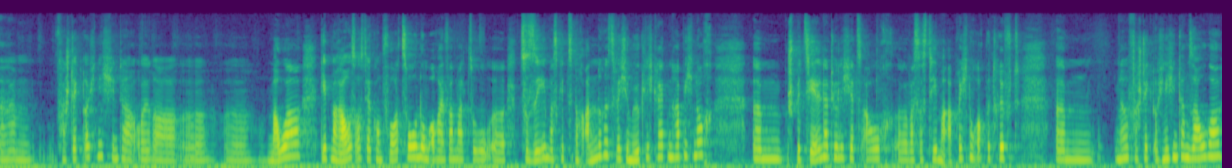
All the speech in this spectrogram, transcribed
Ähm, versteckt euch nicht hinter eurer äh, äh, Mauer. Geht mal raus aus der Komfortzone, um auch einfach mal zu, äh, zu sehen, was gibt es noch anderes, welche Möglichkeiten habe ich noch. Ähm, speziell natürlich jetzt auch, äh, was das Thema Abrechnung auch betrifft. Ähm, ne, versteckt euch nicht hinterm Sauger.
